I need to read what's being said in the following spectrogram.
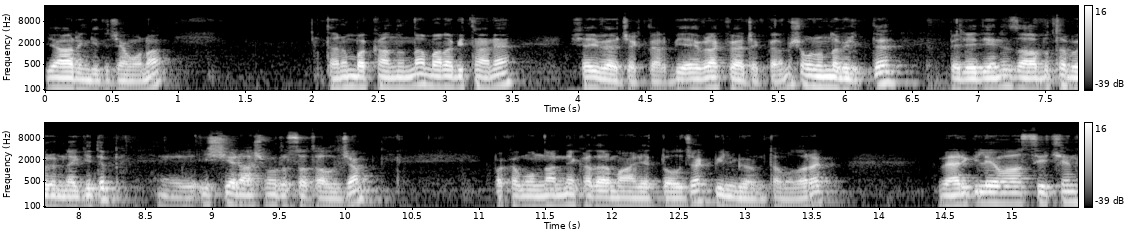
Yarın gideceğim ona. Tarım Bakanlığı'ndan bana bir tane şey verecekler, bir evrak vereceklermiş. Onunla birlikte belediyenin zabıta bölümüne gidip e, iş yeri açma ruhsatı alacağım. Bakalım onlar ne kadar maliyetli olacak bilmiyorum tam olarak. Vergi levhası için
